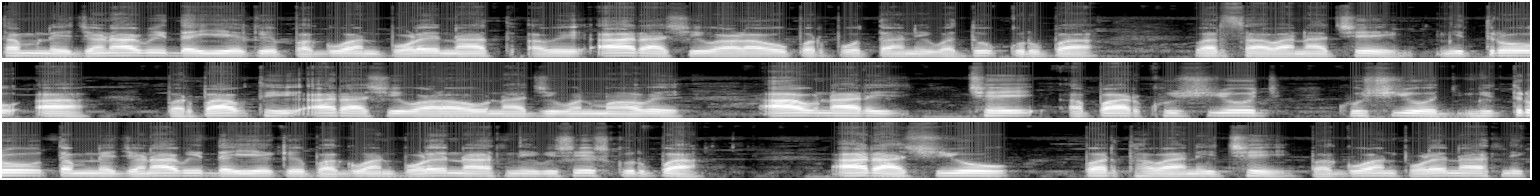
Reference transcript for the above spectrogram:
તમને જણાવી દઈએ કે ભગવાન ભોળેનાથ હવે આ રાશિવાળાઓ પર પોતાની વધુ કૃપા વરસાવાના છે. મિત્રો, આ પ્રભાવથી આ રાશિવાળાઓના જીવનમાં હવે આવનારી છે અપાર ખુશીઓ જ ખુશીઓ જ. મિત્રો, તમને જણાવી દઈએ કે ભગવાન ભોળેનાથની વિશેષ કૃપા આ રાશિઓ પર થવાની છે. ભગવાન ભોળેનાથની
